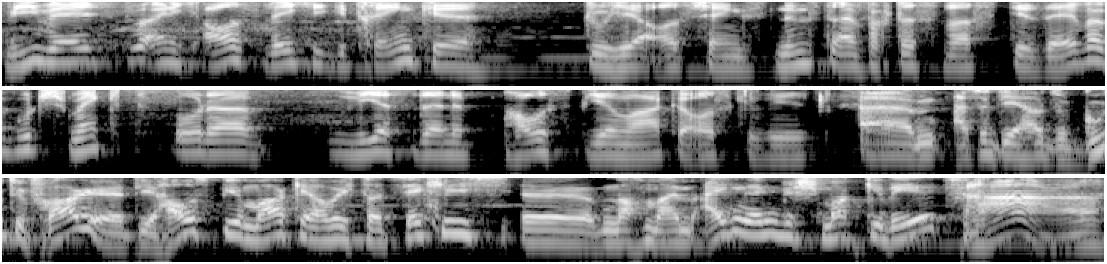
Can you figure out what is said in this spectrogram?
Wie wählst du eigentlich aus, welche Getränke du hier ausschenkst? Nimmst du einfach das, was dir selber gut schmeckt oder wie hast du deine Hausbiermarke ausgewählt? Ähm, also die also gute Frage. Die Hausbiermarke habe ich tatsächlich äh, nach meinem eigenen Geschmack gewählt. Ah.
